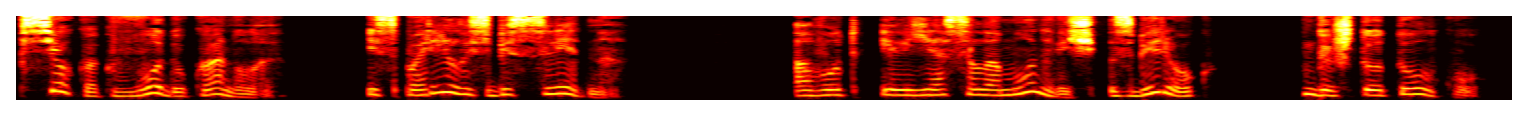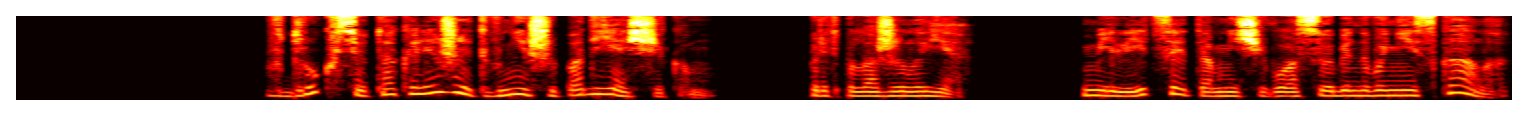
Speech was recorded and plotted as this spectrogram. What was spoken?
Все как в воду кануло, испарилось бесследно. А вот Илья Соломонович сберег. Да что толку? Вдруг все так и лежит в нише под ящиком, предположила я. Милиция там ничего особенного не искала,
